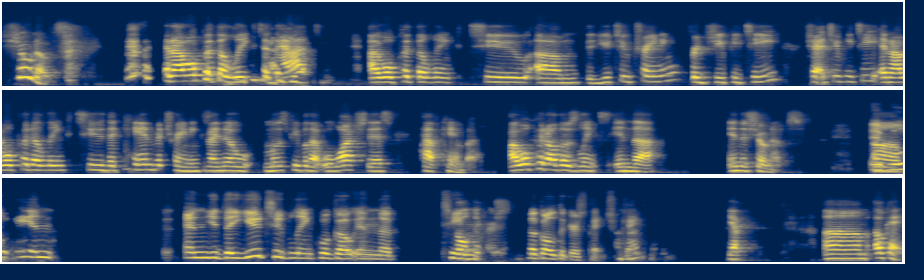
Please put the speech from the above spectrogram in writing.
show notes, and I will put the link to that. I will put the link to um, the YouTube training for GPT. Chat GPT, and I will put a link to the Canva training because I know most people that will watch this have Canva. I will put all those links in the in the show notes. It Um, will be in, and you, the YouTube link will go in the Gold team, diggers. the Gold Diggers page. Okay. Mhm. Yep. Um, okay.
